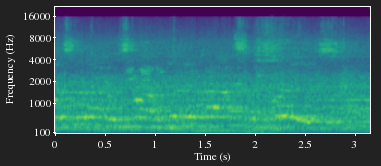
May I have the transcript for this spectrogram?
busted out and started giving God some praise.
